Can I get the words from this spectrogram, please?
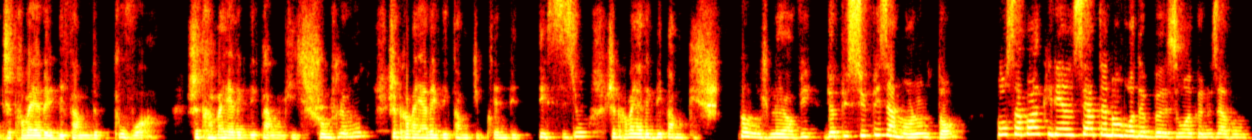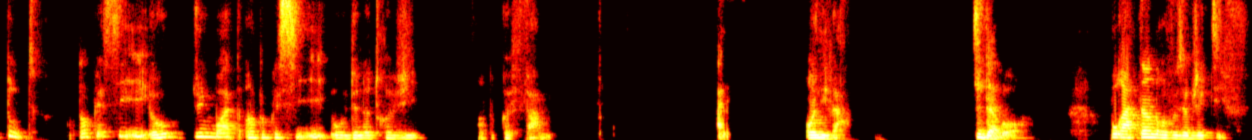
Je travaille avec des femmes de pouvoir. Je travaille avec des femmes qui changent le monde. Je travaille avec des femmes qui prennent des décisions. Je travaille avec des femmes qui changent leur vie depuis suffisamment longtemps pour savoir qu'il y a un certain nombre de besoins que nous avons toutes en tant que CEO d'une boîte, en tant que CEO de notre vie, en tant que femme. Allez, on y va. Tout d'abord, pour atteindre vos objectifs,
